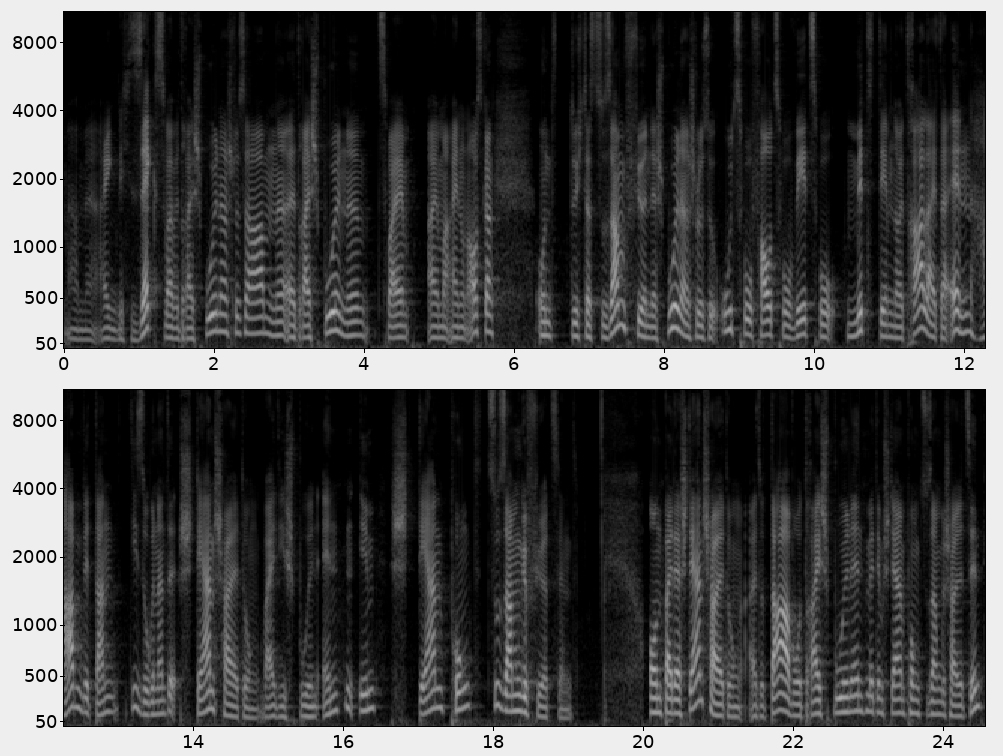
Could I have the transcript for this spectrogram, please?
wir haben ja eigentlich sechs, weil wir drei Spulenanschlüsse haben, ne, äh, drei Spulen, ne, zwei, einmal Ein- und Ausgang, und durch das Zusammenführen der Spulenanschlüsse U2, V2, W2 mit dem Neutralleiter N haben wir dann die sogenannte Sternschaltung, weil die Spulenenden im Sternpunkt zusammengeführt sind. Und bei der Sternschaltung, also da, wo drei Spulenenden mit dem Sternpunkt zusammengeschaltet sind,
